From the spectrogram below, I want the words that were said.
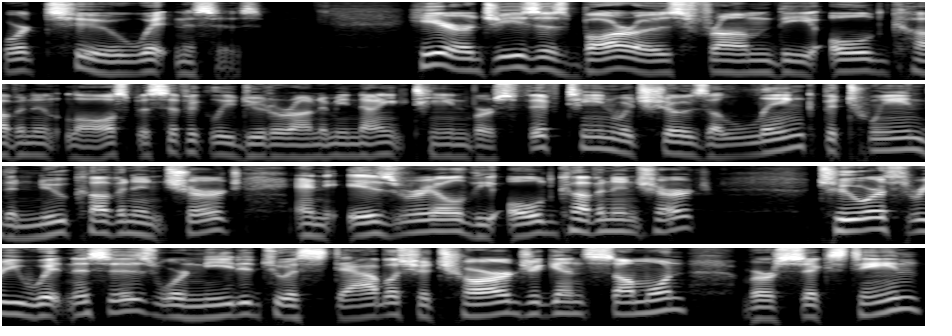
or two witnesses. Here, Jesus borrows from the Old Covenant law, specifically Deuteronomy 19, verse 15, which shows a link between the New Covenant church and Israel, the Old Covenant church. Two or three witnesses were needed to establish a charge against someone. Verse 16.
